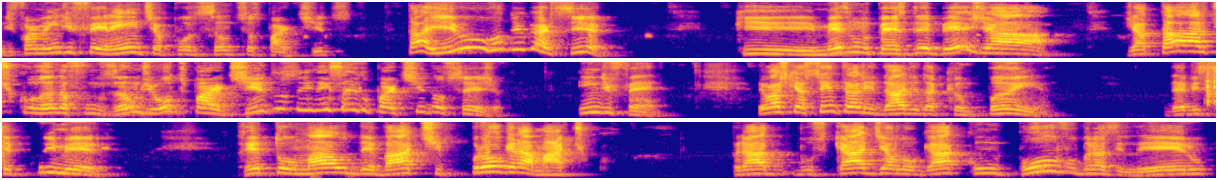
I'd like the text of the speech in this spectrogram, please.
de forma indiferente à posição de seus partidos. Tá aí o Rodrigo Garcia, que mesmo no PSDB já já está articulando a fusão de outros partidos e nem saiu do partido, ou seja, indifere. Eu acho que a centralidade da campanha deve ser, primeiro, retomar o debate programático para buscar dialogar com o povo brasileiro,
